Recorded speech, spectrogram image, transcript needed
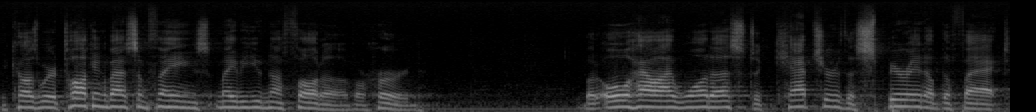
because we're talking about some things maybe you've not thought of or heard. But oh, how I want us to capture the spirit of the fact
